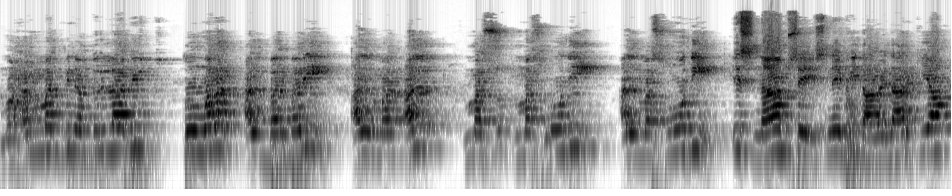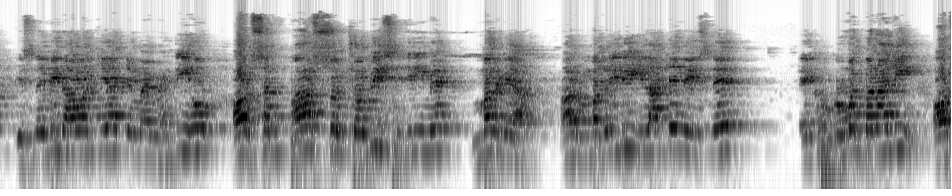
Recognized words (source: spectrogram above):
محمد بن عبداللہ بن تومرت البربری المسعودی۔ المسمودی اس نام سے اس نے بھی دعوے دار کیا، اس نے بھی دعویٰ کیا کہ میں مہدی ہوں اور سن پانچ سو چوبیس ہجری میں مر گیا۔ اور مغربی علاقے میں اس نے ایک حکومت بنا لی اور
